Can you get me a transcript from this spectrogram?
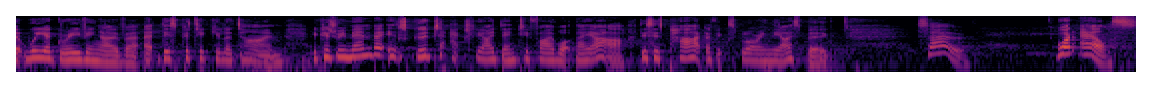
that we are grieving over at this particular time. Because remember, it's good to actually identify what they are. This is part of exploring the iceberg. So, what else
